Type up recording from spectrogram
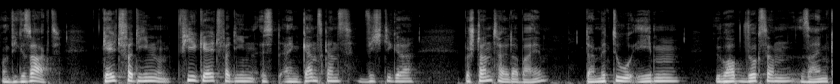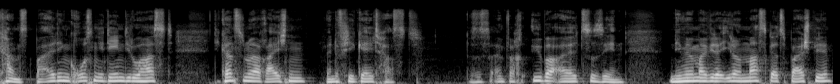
Und wie gesagt, Geld verdienen und viel Geld verdienen ist ein ganz, ganz wichtiger Bestandteil dabei, damit du eben überhaupt wirksam sein kannst. Bei all den großen Ideen, die du hast, die kannst du nur erreichen, wenn du viel Geld hast. Das ist einfach überall zu sehen. Nehmen wir mal wieder Elon Musk als Beispiel.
